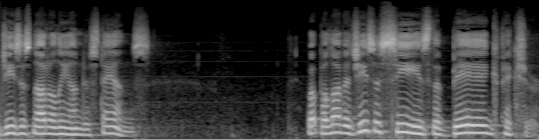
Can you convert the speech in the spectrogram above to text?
Jesus not only understands, but, beloved, Jesus sees the big picture.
